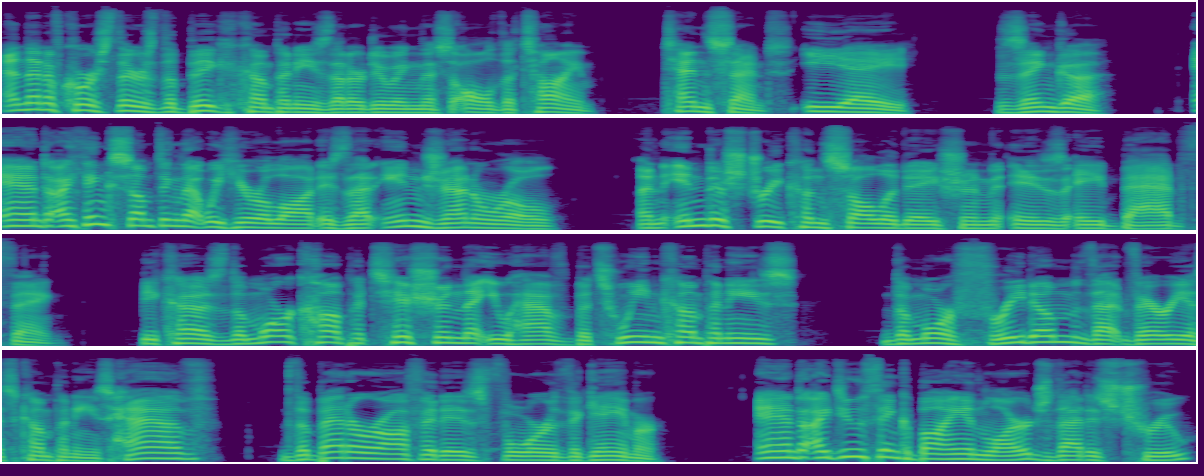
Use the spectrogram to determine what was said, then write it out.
And then, of course, there's the big companies that are doing this all the time Tencent, EA, Zynga. And I think something that we hear a lot is that in general, an industry consolidation is a bad thing. Because the more competition that you have between companies, the more freedom that various companies have, the better off it is for the gamer. And I do think by and large that is true.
